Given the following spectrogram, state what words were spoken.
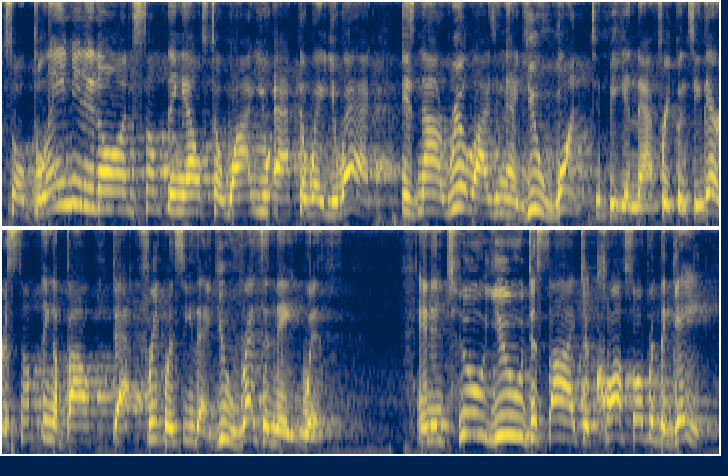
So blaming it on something else to why you act the way you act is not realizing that you want to be in that frequency. There is something about that frequency that you resonate with. And until you decide to cross over the gate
